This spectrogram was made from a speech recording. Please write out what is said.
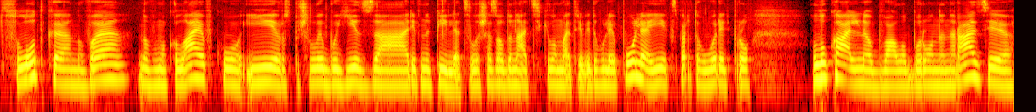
Солодке, Нове, Новомиколаївку, і розпочали бої за рівнопілля. Це лише за 11 кілометрів від Гуляйполя. І експерти говорять про локальний обвал оборони наразі, е,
